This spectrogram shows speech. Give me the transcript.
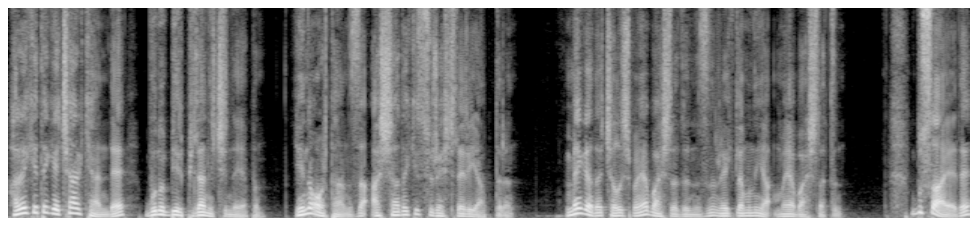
Harekete geçerken de bunu bir plan içinde yapın. Yeni ortağınıza aşağıdaki süreçleri yaptırın. Mega'da çalışmaya başladığınızın reklamını yapmaya başlatın. Bu sayede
